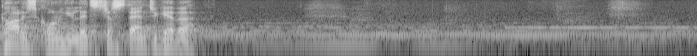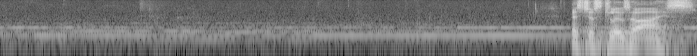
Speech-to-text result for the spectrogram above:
God is calling you. Let's just stand together. Let's just close our eyes.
